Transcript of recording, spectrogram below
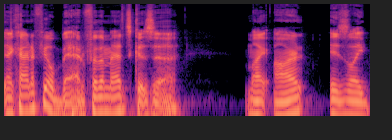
I kind of feel bad for the Mets because uh, my aunt is like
